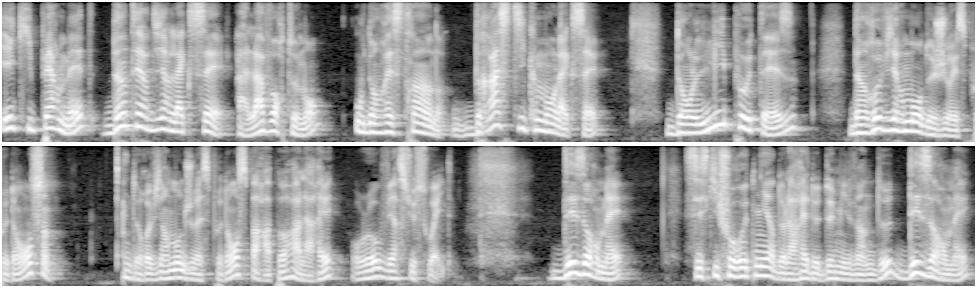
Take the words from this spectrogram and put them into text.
et qui permettent d'interdire l'accès à l'avortement ou d'en restreindre drastiquement l'accès dans l'hypothèse d'un revirement de jurisprudence, par rapport à l'arrêt Roe versus Wade. Désormais, c'est ce qu'il faut retenir de l'arrêt de 2022, désormais,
